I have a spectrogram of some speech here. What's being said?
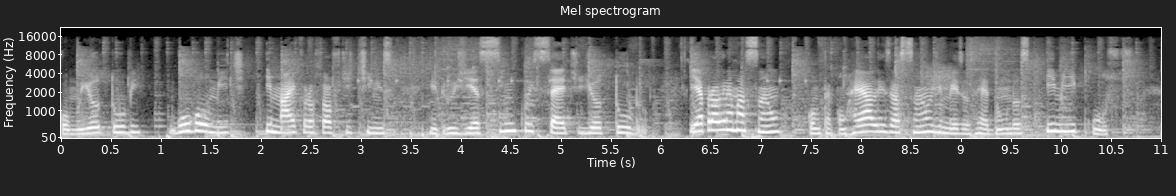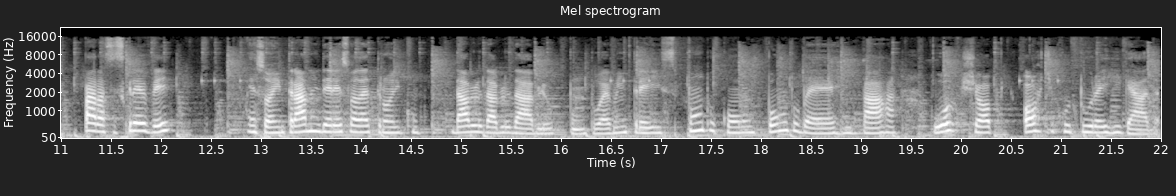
como YouTube, Google Meet e Microsoft Teams entre os dias 5 e 7 de outubro. E a programação conta com realização de mesas redondas e minicursos. Para se inscrever, é só entrar no endereço eletrônico www.even3.com.br barra workshop horticultura irrigada.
